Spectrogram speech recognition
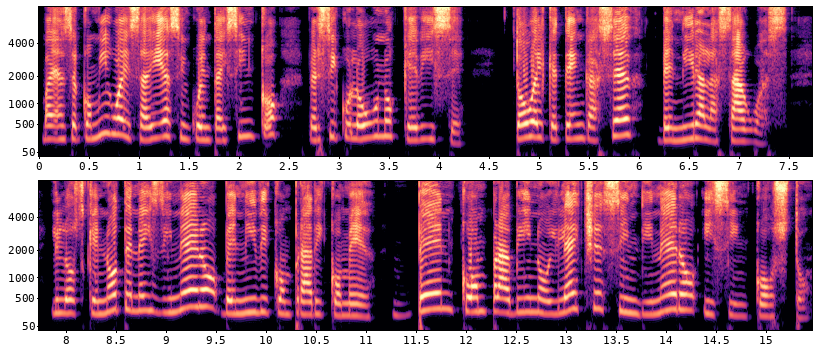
Váyanse conmigo a Isaías 55, versículo 1 que dice, Todo el que tenga sed, venir a las aguas, y los que no tenéis dinero, venid y comprad y comed. Ven, compra vino y leche sin dinero y sin costo.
